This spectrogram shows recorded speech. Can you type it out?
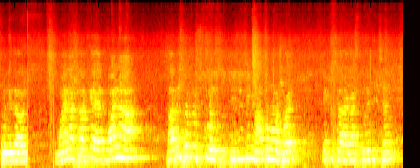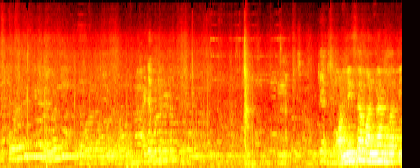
তুলে দেওয়া। ময়না সরকার, ময়না সাব ইন্সপেক্টর স্কুল সিং মাহাতো মহাশয় একটি চারা গাছ তুলে দিচ্ছেন অন্নিসা মান্নার হাতে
